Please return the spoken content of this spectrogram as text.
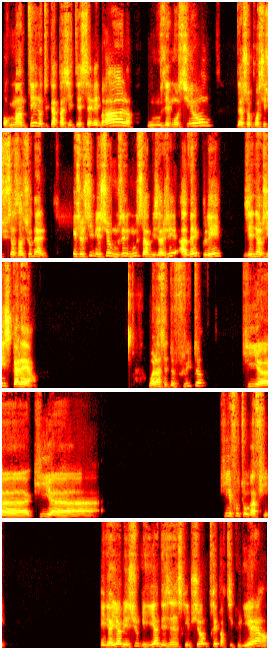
augmenter notre capacité cérébrale, nos émotions dans ce processus ascensionnel. Et ceci, bien sûr, nous nous envisagé avec les énergies scalaires. Voilà cette flûte qui, euh, qui, euh, qui est photographiée. Et d'ailleurs, bien sûr, il y a des inscriptions très particulières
